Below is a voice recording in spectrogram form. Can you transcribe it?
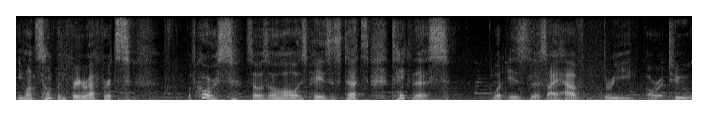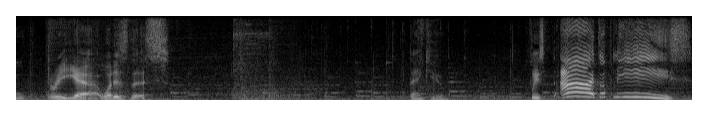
you want something for your efforts. Of course, Sozo always pays his debts. Take this. What is this? I have three, or two, three, yeah. What is this? Thank you. Please. Ah, it's a please!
